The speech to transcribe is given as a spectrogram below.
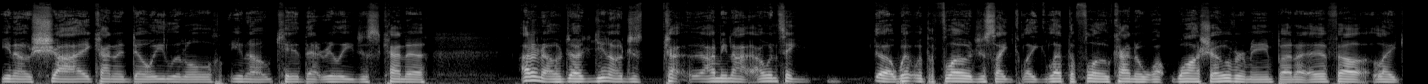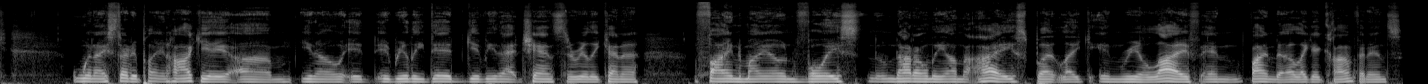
you know, shy, kind of doughy little, you know, kid that really just kind of, I don't know, you know, just, I mean, I, I wouldn't say uh, went with the flow, just like like let the flow kind of w- wash over me. But uh, it felt like when I started playing hockey, um, you know, it it really did give me that chance to really kind of find my own voice, not only on the ice but like in real life, and find a, like a confidence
